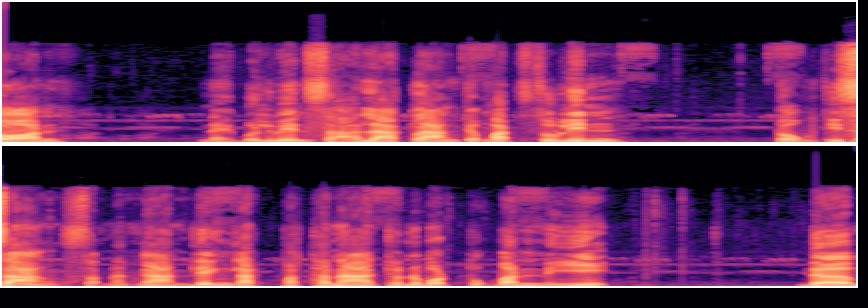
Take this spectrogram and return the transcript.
ก่อนในบริเวณศาลากลางจังหวัดสุรินทร์ตรงที่สร้างสำนักงานเร่งรัดพัฒนาชนบททุกวันนี้ เดิม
